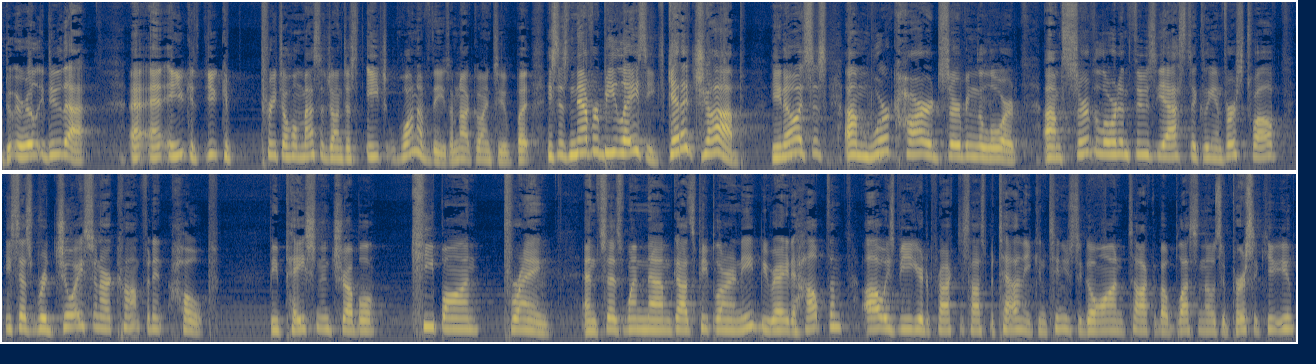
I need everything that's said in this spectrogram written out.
Do we really do that? And, and you could, you could preach a whole message on just each one of these. I'm not going to. But he says, never be lazy. Get a job. You know, it says, um, work hard serving the Lord. Um, serve the Lord enthusiastically. In verse 12, he says, rejoice in our confident hope. Be patient in trouble. Keep on praying. And says, when um, God's people are in need, be ready to help them. Always be eager to practice hospitality. He continues to go on to talk about blessing those who persecute you.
